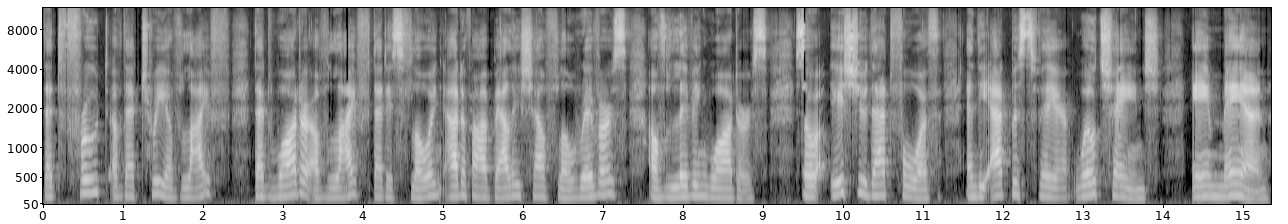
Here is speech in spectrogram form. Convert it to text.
that fruit of that tree of life, that water of life that is flowing out of our belly shall flow rivers of living waters. So issue that forth and the atmosphere will change. Amen.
